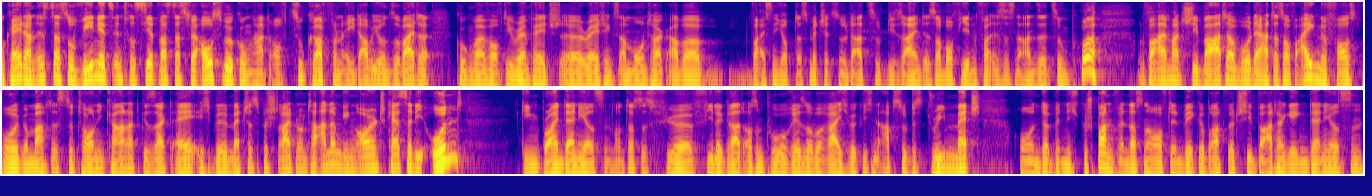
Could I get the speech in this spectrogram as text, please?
Okay, dann ist das so, wen jetzt interessiert, was das für Auswirkungen hat auf Zugkraft von AW und so weiter. Gucken wir einfach auf die Rampage-Ratings äh, am Montag, aber weiß nicht, ob das Match jetzt nur dazu designt ist, aber auf jeden Fall ist es eine Ansetzung. Puh. Und vor allem hat Shibata wohl, der hat das auf eigene Faust wohl gemacht, ist zu Tony Khan, hat gesagt, ey, ich will Matches bestreiten, unter anderem gegen Orange Cassidy und gegen Brian Danielson. Und das ist für viele gerade aus dem Puro-Reso-Bereich wirklich ein absolutes Dream-Match. Und da bin ich gespannt, wenn das noch auf den Weg gebracht wird. Shibata gegen Danielson.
